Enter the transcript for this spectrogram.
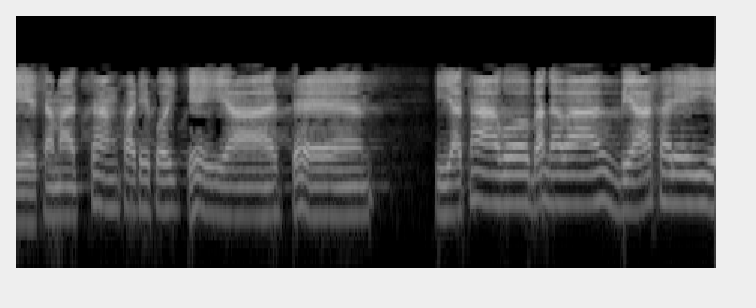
ඒතමත්තං පටිපොච්චේයාත යථාවෝ භගවා ව්‍යාකරෙය්‍ය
